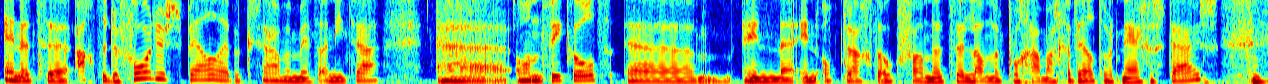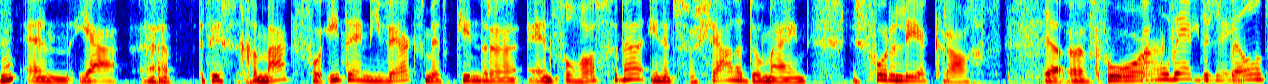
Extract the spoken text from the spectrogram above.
En het achter de voordeurspel heb ik samen met Anita ontwikkeld ehm, in, in opdracht ook van van het landelijk programma Geweld wordt nergens thuis. Mm -hmm. En ja, uh, het is gemaakt voor iedereen die werkt met kinderen en volwassenen in het sociale domein. Dus voor de leerkracht. Ja. Uh, voor maar hoe werkt het spel? Want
